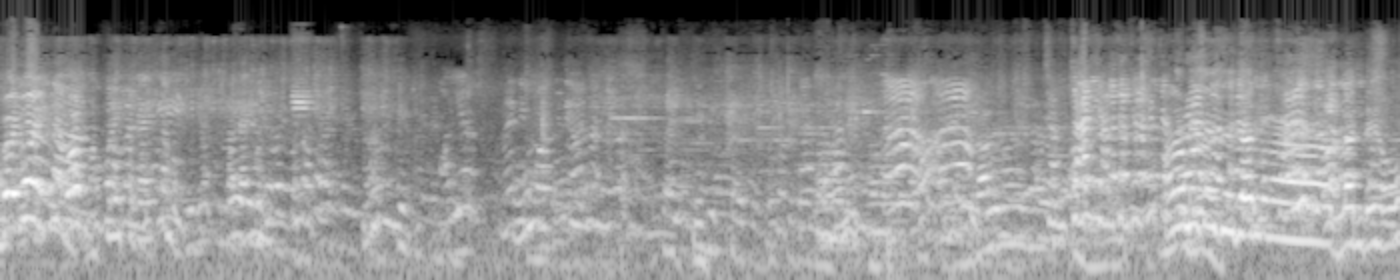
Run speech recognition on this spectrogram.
Boy, boy! Ano mo sa dyan mga lande, oh?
